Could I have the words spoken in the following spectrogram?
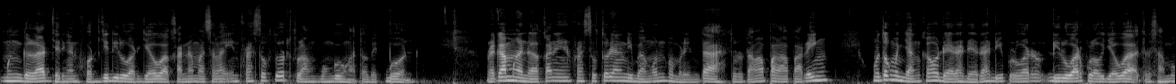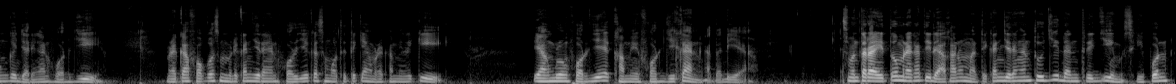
menggelar jaringan 4G di luar Jawa karena masalah infrastruktur tulang punggung atau backbone. Mereka mengandalkan infrastruktur yang dibangun pemerintah, terutama Palaparing, untuk menjangkau daerah-daerah di di luar Pulau Jawa tersambung ke jaringan 4G. Mereka fokus memberikan jaringan 4G ke semua titik yang mereka miliki. Yang belum 4G kami 4G kan, kata dia. Sementara itu, mereka tidak akan mematikan jaringan 2G dan 3G meskipun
